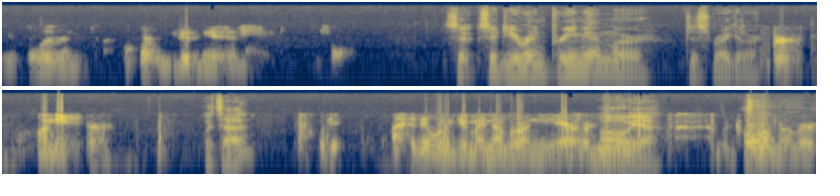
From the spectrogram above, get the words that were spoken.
Used to live good news. So so do you run premium or just regular? On the air. What's that? Okay. I didn't want to give my number on the air. Oh yeah, the co-op number.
